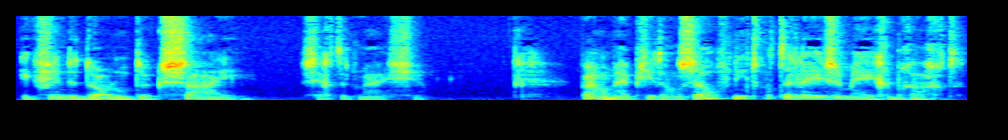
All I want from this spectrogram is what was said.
Ik vind de Donald Duck saai, zegt het meisje. Waarom heb je dan zelf niet wat te lezen meegebracht?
